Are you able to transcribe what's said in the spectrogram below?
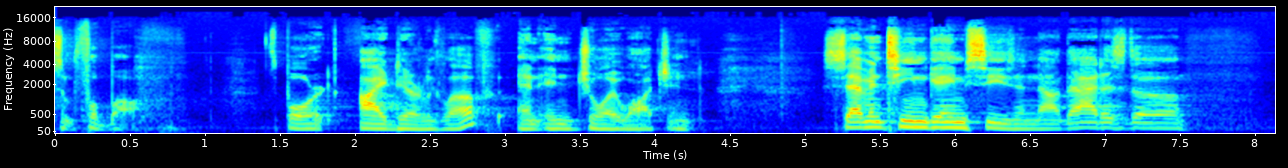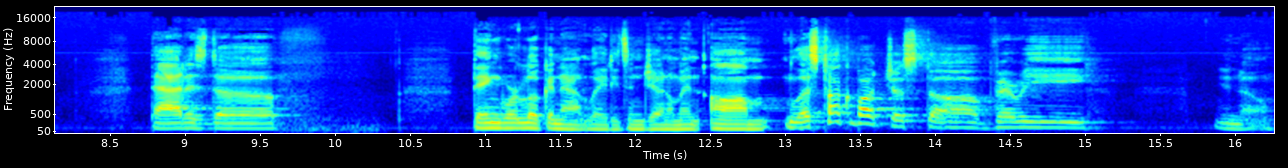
Some football. Sport I dearly love and enjoy watching. 17 game season. Now that is the that is the thing we're looking at, ladies and gentlemen. Um, let's talk about just uh, very, you know,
